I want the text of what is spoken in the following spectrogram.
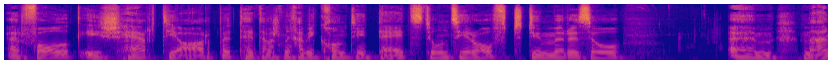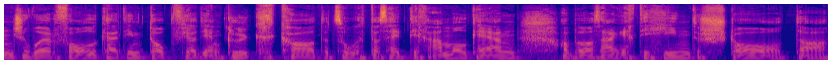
Erfolg ist harte Arbeit, hat wahrscheinlich auch mit Kontinuität zu tun. Sehr oft tun wir so ähm, Menschen, die Erfolg haben im Topf, ja, die haben Glück gehabt. Dazu, das hätte ich auch mal gern. Aber was eigentlich dahinter steht, an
